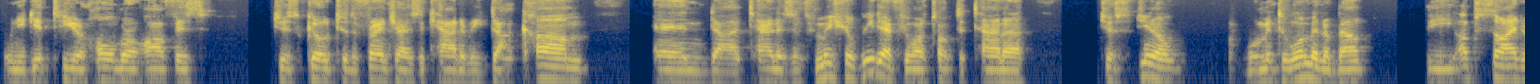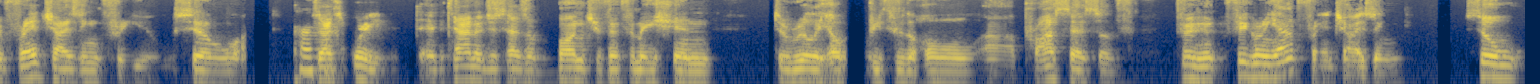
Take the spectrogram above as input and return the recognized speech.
when you get to your home or office, just go to the franchiseacademy.com and uh, Tana's information will be there if you want to talk to Tana, just, you know, woman to woman about the upside of franchising for you. So, so that's great and Tana just has a bunch of information to really help you through the whole uh, process of figuring out franchising. So,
